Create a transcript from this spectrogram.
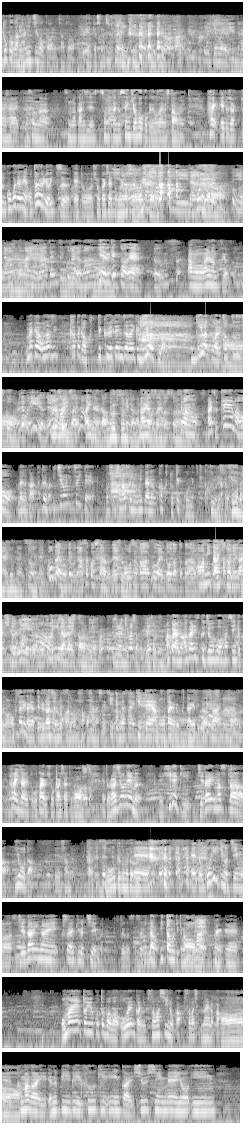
どこが何地方かはねちゃんと勉強しましょう近近近近ではいはい、そんな、そんな感じです。そんな感じの選挙報告でございました。ははいい、えっ、と、じゃあ、ちょっとここでね、お便りを一通、えっ、と、紹介したいと思います。いいな、いいな、来ないいな、ね来ないよな、全然来ないよな。いや、結構ね、うんさあの、あれなんですよ。毎回同じ方が送ってくれてんじゃないか疑惑はね、疑惑はね、ちょっとずつこう、でもいいよね、でもいい。毎回ねあいいですか文通みたいなね。ありがとうございます。でもあの、あれですよ、テーマを、なんか、例えば、一郎について募集しますみたいなの書くと結構ね、結構来るんですよ。テーマがいるんだよ。そうね、今回もでもね、朝越さんのね、大阪公演どうだったか、あ見た人大阪の見た人人にあの送ってくださいって言っていいじゃないですかでそれが来ましたもんね。そうですねあこれあのアガリスク情報発信局のお二人がやってるラジオのあのはお話です。聞いてください聞いてあのお便り送ってあげてください。お願いしますはいじゃあえっとお便り紹介したいと思います。えっとラジオネームえー秀樹ジェダイマスターヨーダ、えーさんからです。どう受け止めたら、えっと5ひいきのチームはジェダイ内草野球チームということです。一旦一旦置いてきます。あーはいえーお前という言葉は応援歌にふさわしいのかふさわしくないのか、えー熊谷 NPB 風紀委員会終身名誉委員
